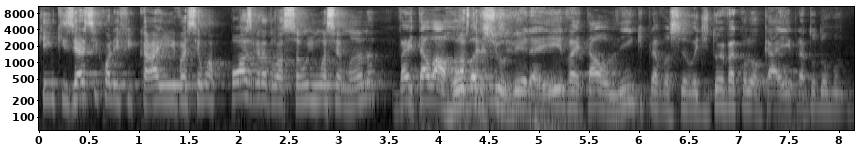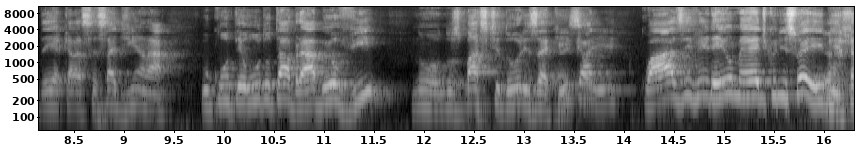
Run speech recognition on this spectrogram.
quem quiser se qualificar e vai ser uma pós-graduação em uma semana. Vai estar o arroba do Silveira aí, vai estar o link para você, o editor vai colocar aí para todo mundo ter aquela acessadinha lá. O conteúdo tá brabo, eu vi no, nos bastidores aqui, é cara. Aí. Quase virei um médico nisso aí, bicho.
